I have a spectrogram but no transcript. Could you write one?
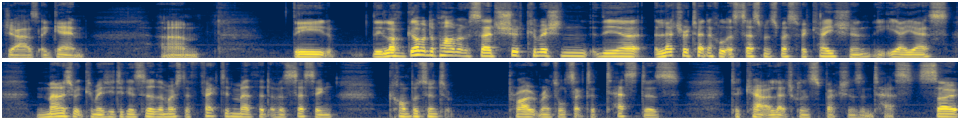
jazz again. Um, the the local government department said should commission the uh, electrotechnical assessment specification, the EAS, management committee to consider the most effective method of assessing competent private rental sector testers to carry electrical inspections and tests. So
